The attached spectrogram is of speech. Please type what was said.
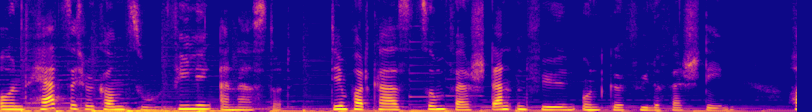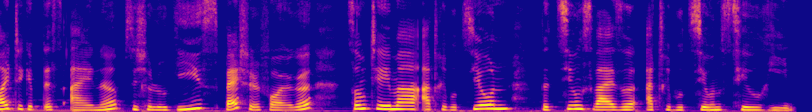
und herzlich willkommen zu Feeling Understood, dem Podcast zum Verstanden fühlen und Gefühle verstehen. Heute gibt es eine Psychologie-Special-Folge zum Thema Attributionen bzw. Attributionstheorien.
